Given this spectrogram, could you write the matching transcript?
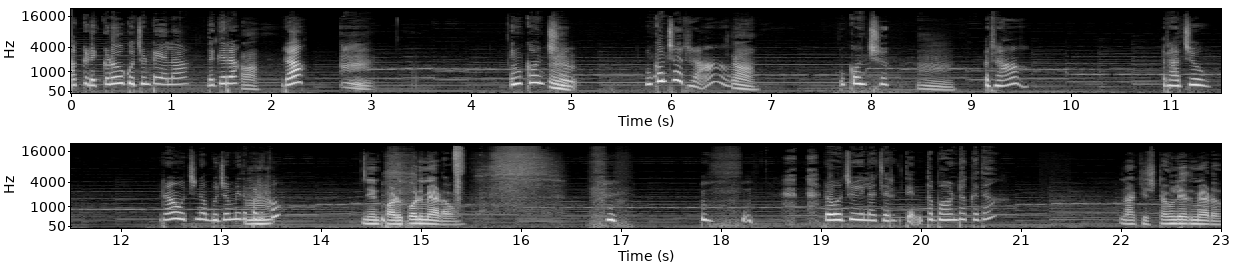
అక్కడెక్కడో కూర్చుంటే ఎలా? దగ్గర. రా. ఇంకొంచెం ఇంకొంచెం రా. ఇంకొంచెం. రా. రాజు. రా వచ్చిన భుజం మీద. పడుకో. నేను పడుకోను మేడం. రోజు ఇలా జరిగితే ఎంత బాగుండవు కదా? నాకు ఇష్టం లేదు మేడం.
